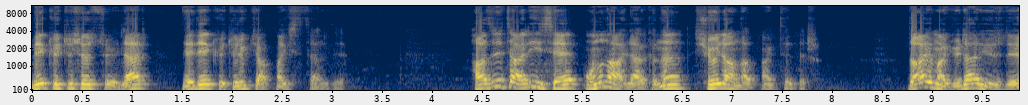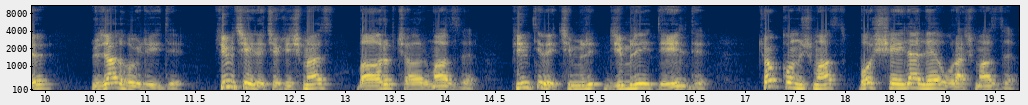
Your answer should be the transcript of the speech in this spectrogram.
Ne kötü söz söyler ne de kötülük yapmak isterdi. Hazreti Ali ise onun ahlakını şöyle anlatmaktadır. Daima güler yüzlü, güzel huyluydu. Kimseyle çekişmez, bağırıp çağırmazdı. Pinti ve cimri, cimri değildi. Çok konuşmaz, boş şeylerle uğraşmazdı.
